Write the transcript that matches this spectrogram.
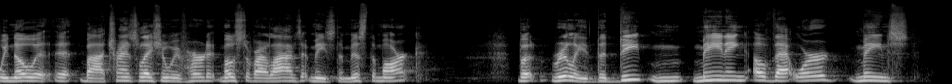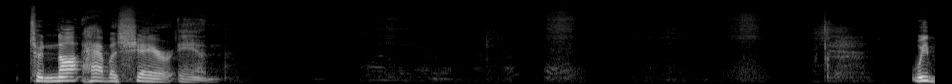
We know it, it, by translation, we've heard it most of our lives, it means to miss the mark. But really, the deep meaning of that word means to not have a share in. we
